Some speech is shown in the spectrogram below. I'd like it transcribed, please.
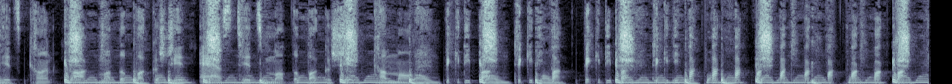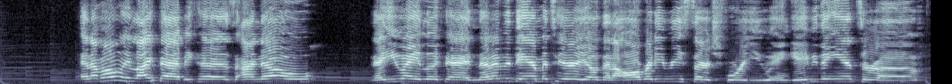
tits, cunt, cock, motherfucker, shit, ass tits, motherfucker, shit, come on. Fickety fuck, fickety fuck, fickety fuck, fickety fuck, fuck, fuck, fuck, fuck, fuck, fuck, fuck, fuck, fuck. And I'm only like that because I know that you ain't looked at none of the damn material that I already researched for you and gave you the answer of.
